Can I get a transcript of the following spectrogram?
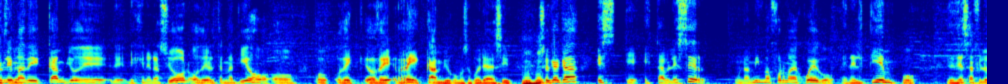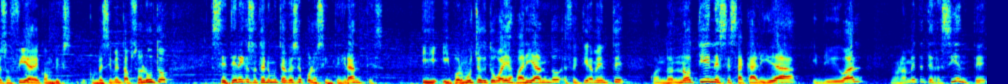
problema de cambio de, de- de generación o de alternativas o, o- o- o de, o de recambio, como se podría decir. Sino que acá es que establecer una misma forma de juego en el tiempo, desde esa filosofía de convencimiento absoluto, se tiene que sostener muchas veces por los integrantes. Y, y por mucho que tú vayas variando, efectivamente, cuando no tienes esa calidad individual, normalmente te resiente.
